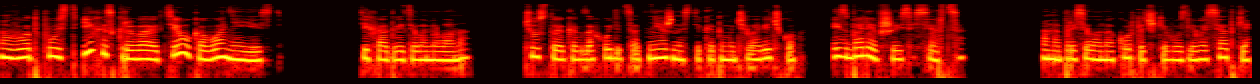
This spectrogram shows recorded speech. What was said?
«Вот пусть их и скрывают те, у кого они есть тихо ответила Милана, чувствуя, как заходится от нежности к этому человечку изболевшееся сердце. Она присела на корточки возле восятки,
